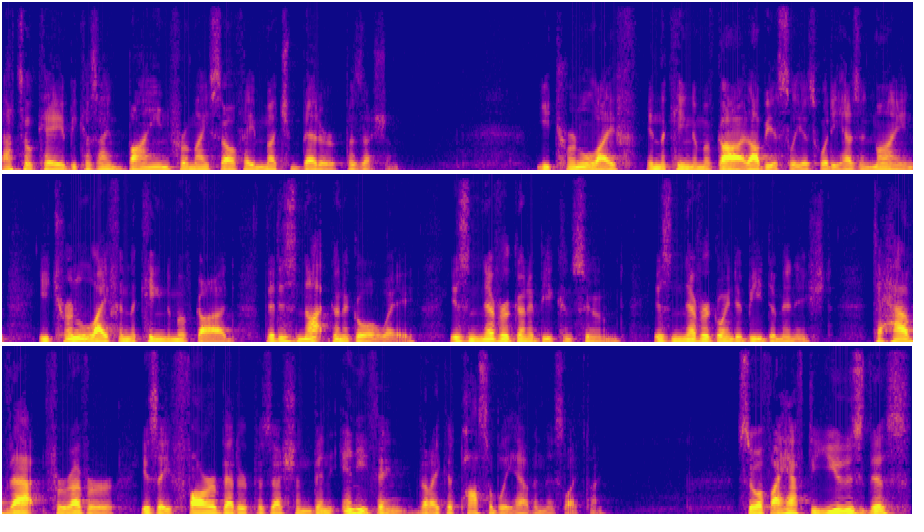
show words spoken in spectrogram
that's okay because I'm buying for myself a much better possession. Eternal life in the kingdom of God, obviously, is what he has in mind. Eternal life in the kingdom of God that is not going to go away, is never going to be consumed, is never going to be diminished. To have that forever is a far better possession than anything that I could possibly have in this lifetime. So if I have to use this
